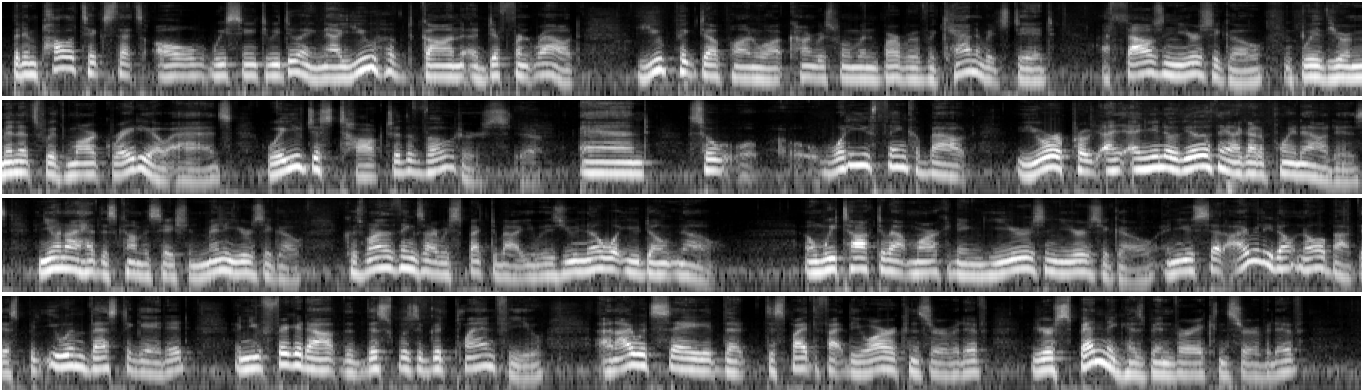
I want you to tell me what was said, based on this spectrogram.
But in politics that's all we seem to be doing. Now you have gone a different route. You picked up on what congresswoman barbara Vucanovich did a thousand years ago with your minutes with mark radio ads where you just talk to the voters. Yeah. and so what do you think about your approach and, and you know the other thing i got to point out is and you and i had this conversation many years ago because one of the things i respect about you is you know what you don't know. And we talked about marketing years and years ago and you said i really don't know about this but you investigated and you figured out that this was a good plan for you. And i would say that despite the fact that you are a conservative your spending has been very conservative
